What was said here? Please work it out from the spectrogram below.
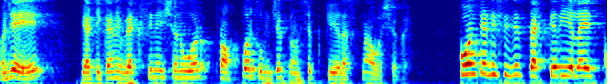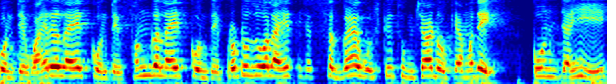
म्हणजे या ठिकाणी वॅक्सिनेशनवर प्रॉपर तुमचे कन्सेप्ट क्लिअर असणं आवश्यक आहे. कोणते डिसिजेस बॅक्टेरियल आहेत कोणते व्हायरल आहेत कोणते फंगल आहेत कोणते प्रोटोझोअल आहेत या सगळ्या गोष्टी तुमच्या डोक्यामध्ये कोणत्याही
